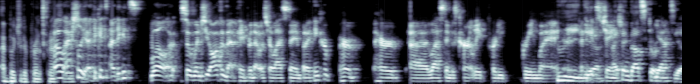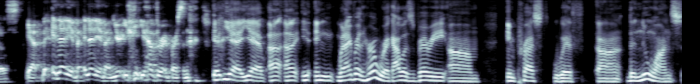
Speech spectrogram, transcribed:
I butchered the pronunciation. Oh, actually, I think it's I think it's well. So when she authored that paper, that was her last name. But I think her her her uh, last name is currently Purdie Greenaway. Green, I think yeah. it's changed. I think that's correct. Yeah. Yes. Yeah, but in any event, in any event, you you have the right person. yeah, yeah. Uh, uh, and when I read her work, I was very um impressed with uh, the nuance,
